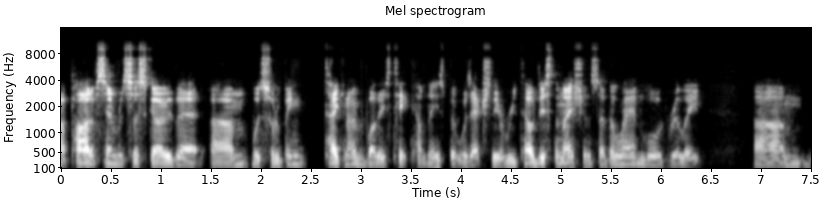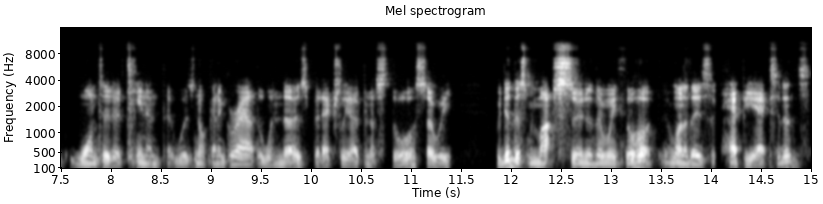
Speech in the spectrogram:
a part of San Francisco that um, was sort of being taken over by these tech companies, but was actually a retail destination. So the landlord really um, wanted a tenant that was not going to grow out the windows, but actually open a store. So we we did this much sooner than we thought. One of these happy accidents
